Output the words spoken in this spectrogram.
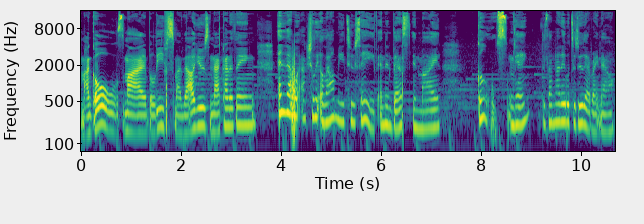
my goals, my beliefs, my values, and that kind of thing. And that will actually allow me to save and invest in my goals, okay? Because I'm not able to do that right now.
